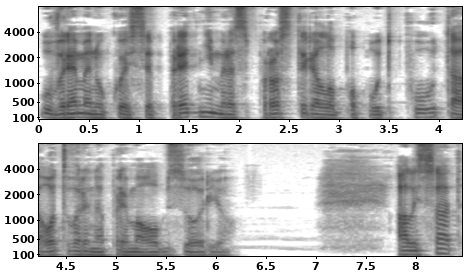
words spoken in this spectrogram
u vremenu koje se pred njim rasprostiralo poput puta otvorena prema obzorju ali sad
